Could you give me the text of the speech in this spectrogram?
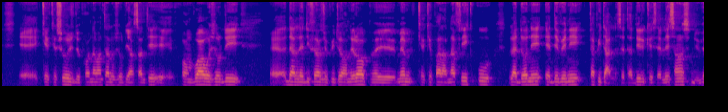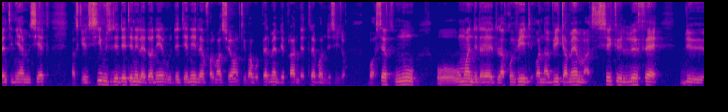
quelque chose de fondamental aujourd'hui en santé. On voit aujourd'hui euh, dans les différents hôpitaux en Europe, même quelque part en Afrique, où la donnée est devenue capitale, c'est-à-dire que c'est l'essence du 21e siècle parce que si vous détenez les données, vous détenez l'information qui va vous permettre de prendre de très bonnes décisions. Bon, certes, nous, au moment de la, Covid, on a vu quand même ce que le fait du,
